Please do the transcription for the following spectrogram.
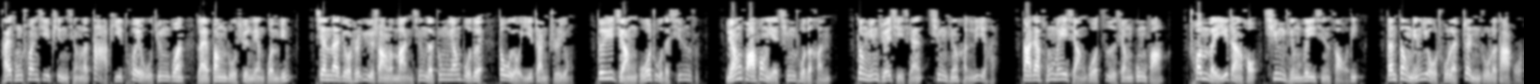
还从川西聘请了大批退伍军官来帮助训练官兵。现在就是遇上了满清的中央部队，都有一战之勇。对于蒋国柱的心思。梁化凤也清楚的很。邓明崛起前，清廷很厉害，大家从没想过自相攻伐。川北一战后，清廷威信扫地，但邓明又出来镇住了大伙，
